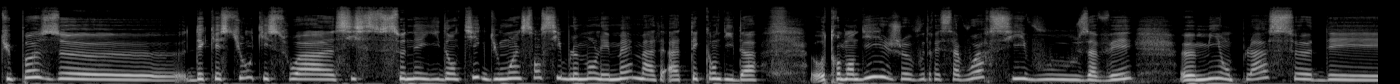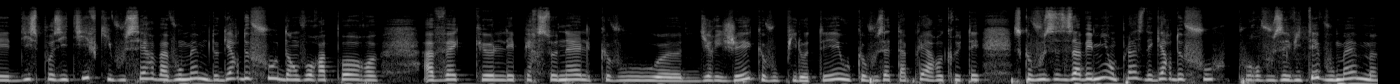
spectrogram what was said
tu poses euh, des questions qui soient, si ce n'est identiques, du moins sensiblement les mêmes à, tes candidats. Autrement dit, je voudrais savoir si vous avez euh, mis en place des dispositifs qui vous servent à vous-même de garde-fou dans vos rapports avec les personnels que vous euh, dirigez, que vous pilotez ou que vous êtes appelé à recruter. Est-ce que vous avez mis en place des garde-fous pour vous éviter vous-même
